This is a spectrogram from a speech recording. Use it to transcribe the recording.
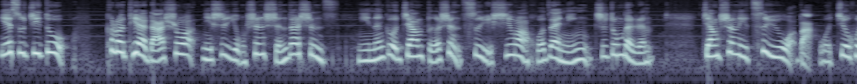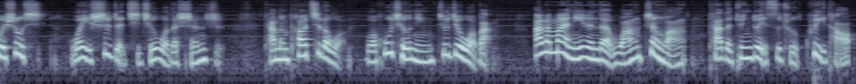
耶稣基督！”克洛提尔达说：“你是永生神的圣子。”你能够将得胜赐予希望活在您之中的人，将胜利赐予我吧，我就会受洗。我已试着祈求我的神旨，他们抛弃了我。我呼求您救救我吧！阿拉曼尼人的王阵亡，他的军队四处溃逃。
